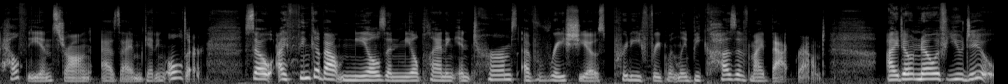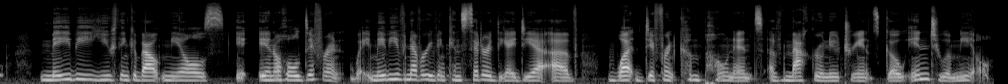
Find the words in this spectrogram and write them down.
healthy and strong as I'm getting older. So I think about meals and meal planning in terms of ratios pretty frequently because of my background. I don't know if you do. Maybe you think about meals in a whole different way. Maybe you've never even considered the idea of what different components of macronutrients go into a meal.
